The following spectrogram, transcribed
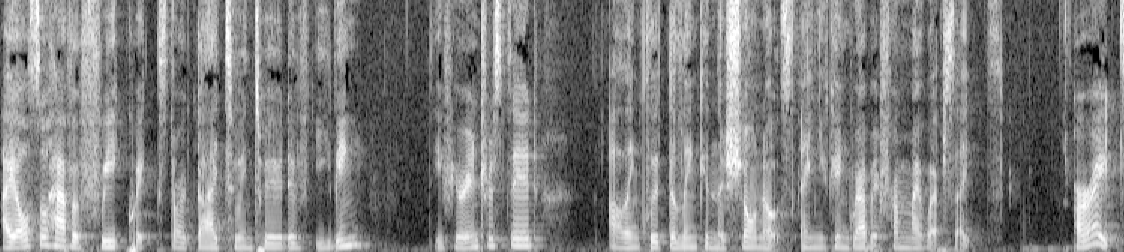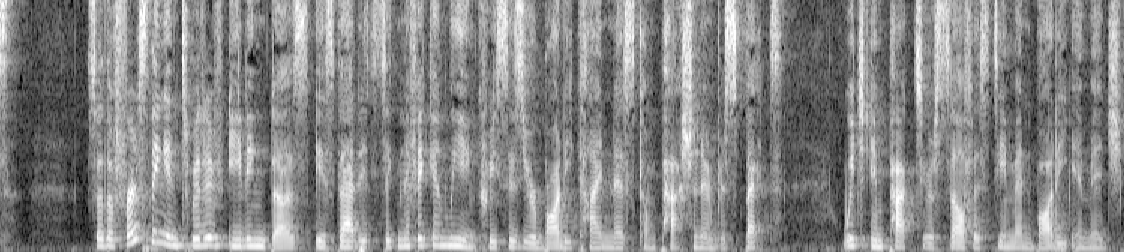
I also have a free quick start guide to intuitive eating if you're interested, I'll include the link in the show notes and you can grab it from my website. All right. So, the first thing intuitive eating does is that it significantly increases your body kindness, compassion, and respect, which impacts your self esteem and body image.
